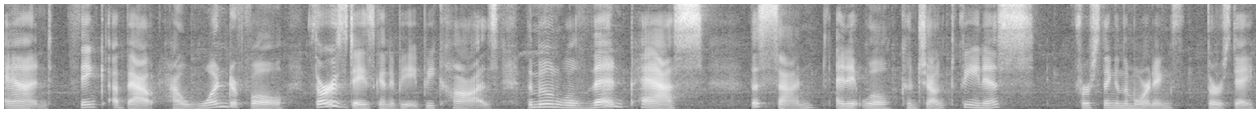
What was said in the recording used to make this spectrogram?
And think about how wonderful Thursday is going to be because the moon will then pass the sun and it will conjunct Venus first thing in the morning, Thursday,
